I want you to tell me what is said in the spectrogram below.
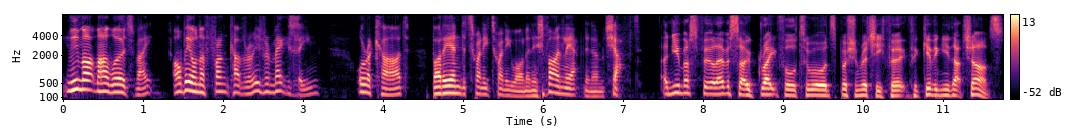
"You mark my words, mate. I'll be on the front cover of either a magazine or a card by the end of 2021, and it's finally happening. I'm chuffed." And you must feel ever so grateful towards Bush and Richie for, for giving you that chance.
